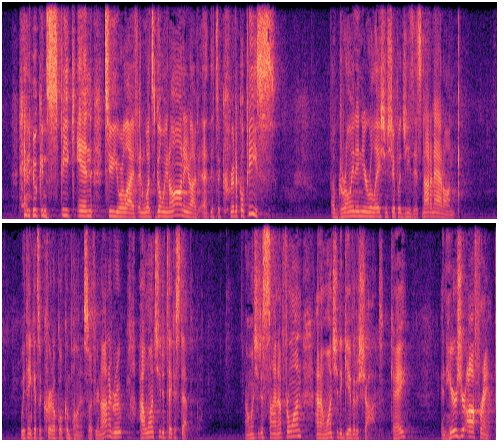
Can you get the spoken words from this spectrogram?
and who can speak into your life and what's going on in your life. It's a critical piece of growing in your relationship with Jesus. It's not an add on. We think it's a critical component. So if you're not in a group, I want you to take a step. I want you to sign up for one and I want you to give it a shot, okay? And here's your off ramp.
